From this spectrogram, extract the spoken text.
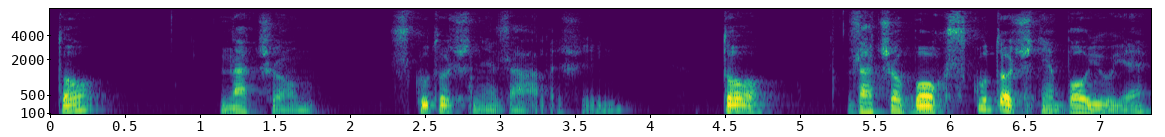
to, na čom skutočne záleží, to, za čo Boh skutočne bojuje,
